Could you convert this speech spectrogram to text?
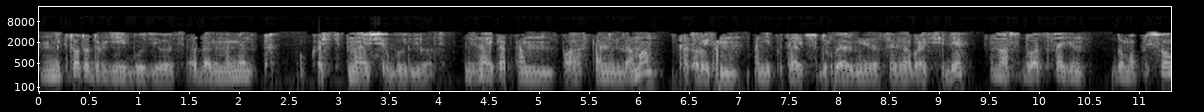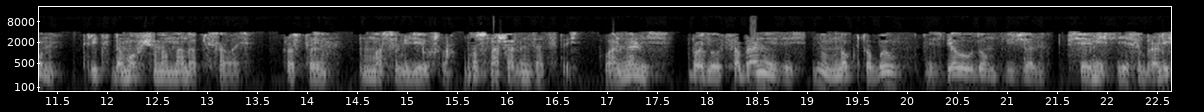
не кто-то другие будет делать, а в данный момент УК «Степная» все будет делать. Не знаю, как там по остальным домам, которые там они пытаются другая организация забрать себе. У нас 21 дом опрессованный. 30 домов еще нам надо опрессовать. Просто масса людей ушла. Ну, с нашей организации, то есть. Увольнялись. Вот собрание здесь, ну, много кто был, из Белого дома приезжали. Все вместе здесь собрались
